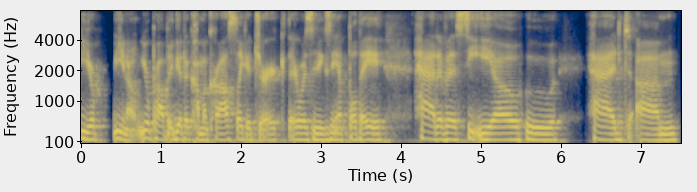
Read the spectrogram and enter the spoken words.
you're you know you're probably going to come across like a jerk. There was an example they had of a CEO who had um,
